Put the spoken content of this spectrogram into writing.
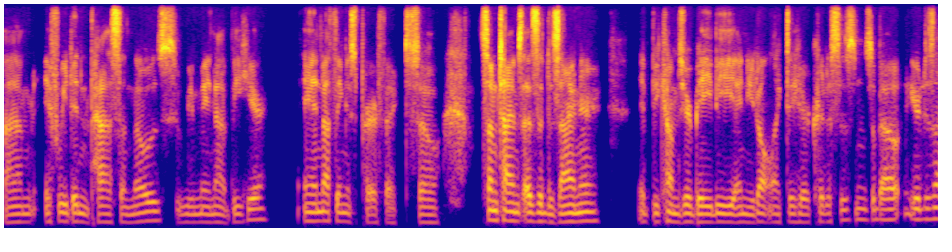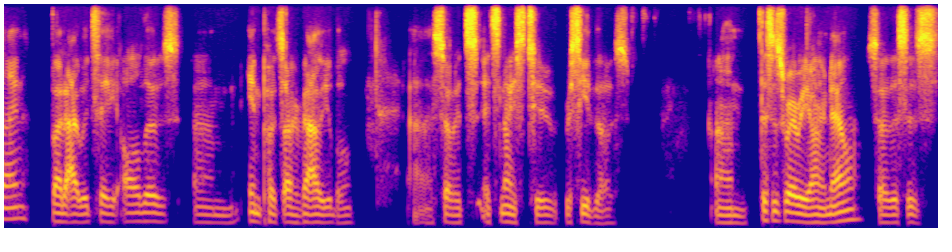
um, if we didn't pass on those, we may not be here and nothing is perfect. So sometimes as a designer, it becomes your baby and you don't like to hear criticisms about your design. But I would say all those um, inputs are valuable. Uh, so it's it's nice to receive those. Um, this is where we are now. So this is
